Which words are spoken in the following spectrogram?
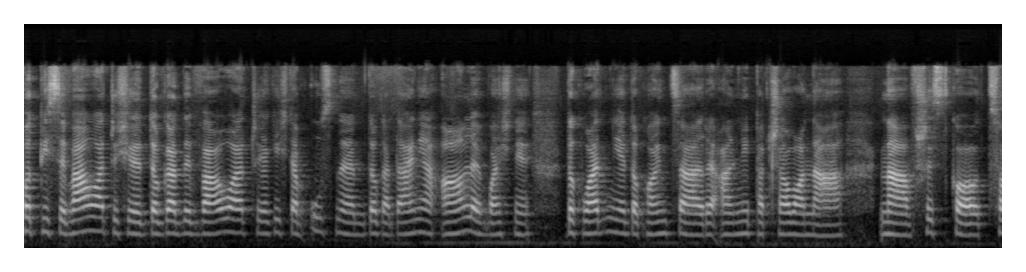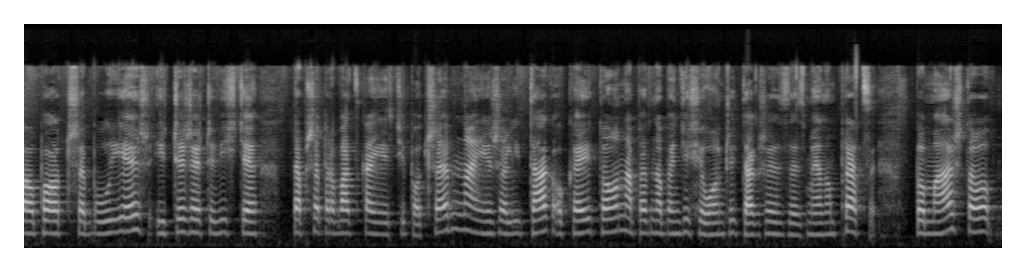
podpisywała, czy się dogadywała, czy jakieś tam ustne dogadania, ale właśnie dokładnie do końca realnie patrzała na, na wszystko, co potrzebujesz i czy rzeczywiście ta przeprowadzka jest Ci potrzebna. Jeżeli tak, ok, to na pewno będzie się łączyć także ze zmianą pracy, bo masz to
